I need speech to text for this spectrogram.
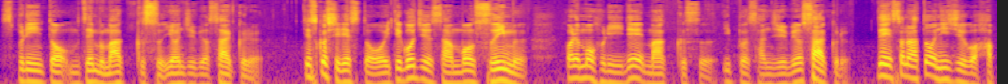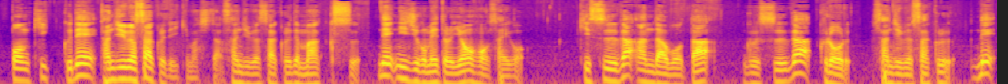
スプリント、全部マックス40秒サークル。で、少しレストを置いて53本スイム。これもフリーでマックス、1分30秒サークル。で、その後25、8本キックで30秒サークルで行きました。30秒サークルでマックス。で、25メートル4本最後。奇数がアンダーウォーター、偶数がクロール。30秒サークルで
